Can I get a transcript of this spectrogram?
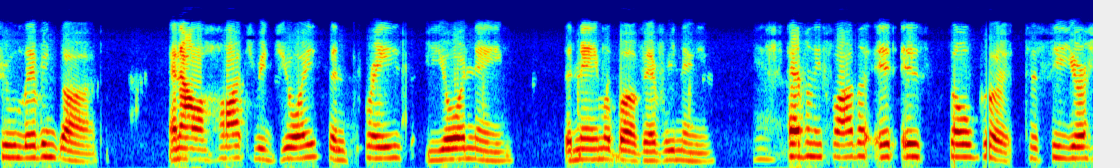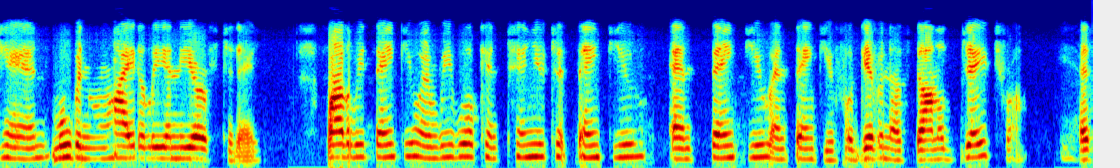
true living God. And our hearts rejoice and praise your name, the name above every name. Heavenly Father, it is so good to see your hand moving mightily in the earth today. Father, we thank you and we will continue to thank you and thank you and thank you for giving us Donald J. Trump as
